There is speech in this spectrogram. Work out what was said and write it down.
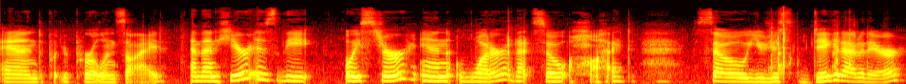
and put your pearl inside. And then here is the oyster in water. That's so odd. So you just dig it out of there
